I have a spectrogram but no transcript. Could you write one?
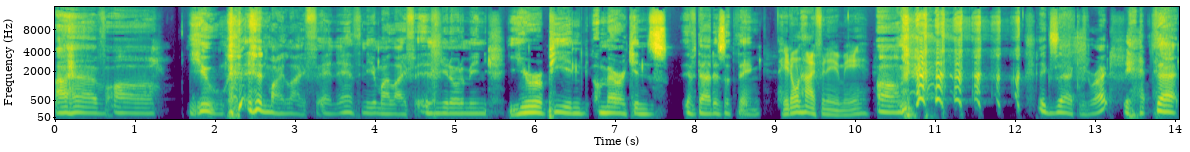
I have uh, you in my life and Anthony in my life, and you know what I mean. European Americans, if that is a thing. Hey, don't hyphenate me. Um, exactly right. Yeah. That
